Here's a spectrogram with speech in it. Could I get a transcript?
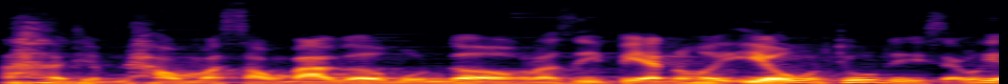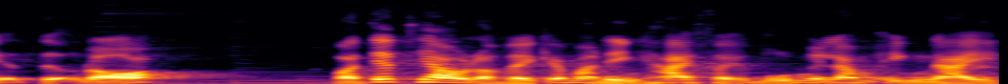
À, điểm nào mà sóng 3G 4G hoặc là GPS nó hơi yếu một chút thì sẽ có hiện tượng đó. Và tiếp theo là về cái màn hình 2,45 inch này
